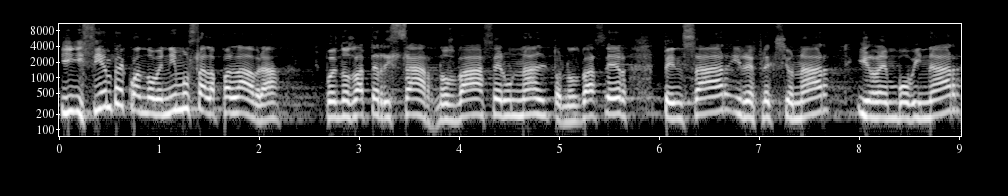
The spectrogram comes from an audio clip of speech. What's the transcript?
y, siempre cuando venimos a la palabra, pues nos va a aterrizar, nos va a hacer un alto, nos va a hacer pensar y reflexionar y reembobinar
